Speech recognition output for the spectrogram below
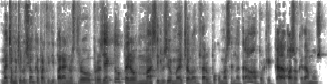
me ha hecho mucha ilusión que participara en nuestro proyecto, pero más ilusión me ha hecho avanzar un poco más en la trama, porque cada paso que damos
